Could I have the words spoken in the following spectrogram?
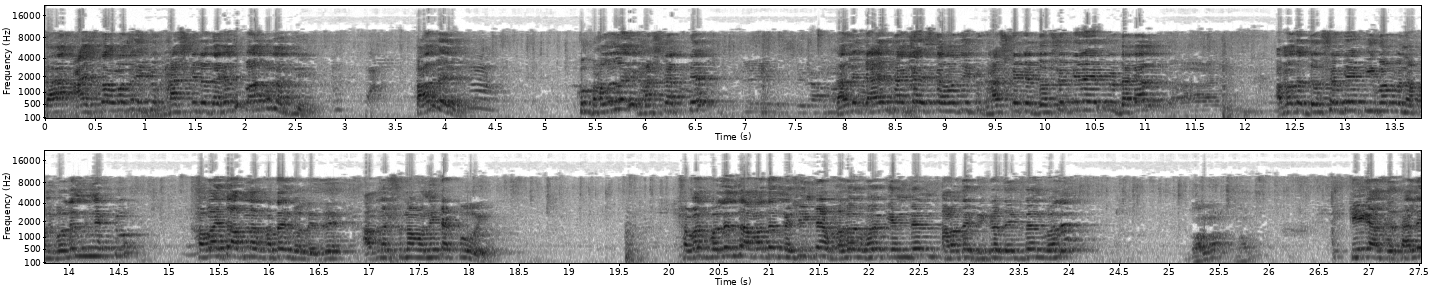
তা আজকে আমাদের একটু ঘাস কেটে দেখাতে পারবেন আপনি পারবেন খুব ভালো লাগে ঘাস কাটতে। তাহলে টাইম থাকলে আজকে আমাদের একটু ঘাস কেটে দর্শকেরা একটু দেখান। আমাদের দর্শকদের কি বলবেন আপনি? বলেন একটু। সবাই তো আপনার কথাই বলে যে, আপনার সোনামণিটা কই? সবাই বলেন যে আমাদের মেশিনটা ভালোভাবে কিনবেন আমাদের ভিডিও দেখবেন বলে বলো। ঠিক আছে তাহলে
